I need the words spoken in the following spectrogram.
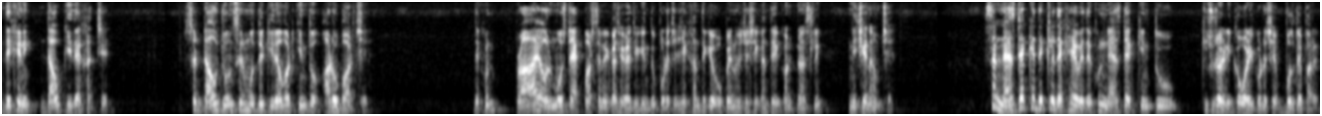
দেখে নিই ডাউ কী দেখাচ্ছে। স্যার ডাউ জোন্সের মধ্যে গিরাওয়াট কিন্তু আরও বাড়ছে। দেখুন, প্রায় অলমোস্ট এক পার্সেন্টের কাছাকাছি কিন্তু পড়েছে। যেখান থেকে ওপেন হয়েছে সেখান থেকে কন্টিনিউয়াসলি নিচে নামছে। স্যার ন্যাসড্যাককে দেখলে দেখা যাবে, দেখুন ন্যাসড্যাক কিন্তু কিছুটা রিকভারি করেছে বলতে পারেন।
